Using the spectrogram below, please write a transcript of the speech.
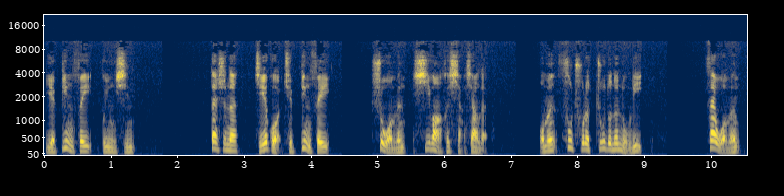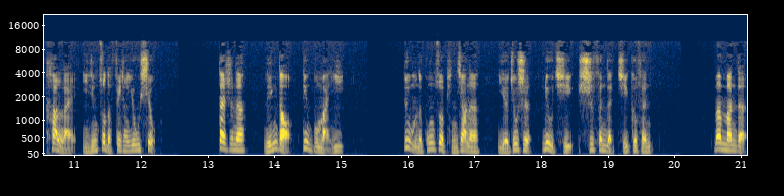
也并非不用心，但是呢，结果却并非是我们希望和想象的。我们付出了诸多的努力，在我们看来已经做得非常优秀，但是呢，领导并不满意，对我们的工作评价呢，也就是六七十分的及格分。慢慢的，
